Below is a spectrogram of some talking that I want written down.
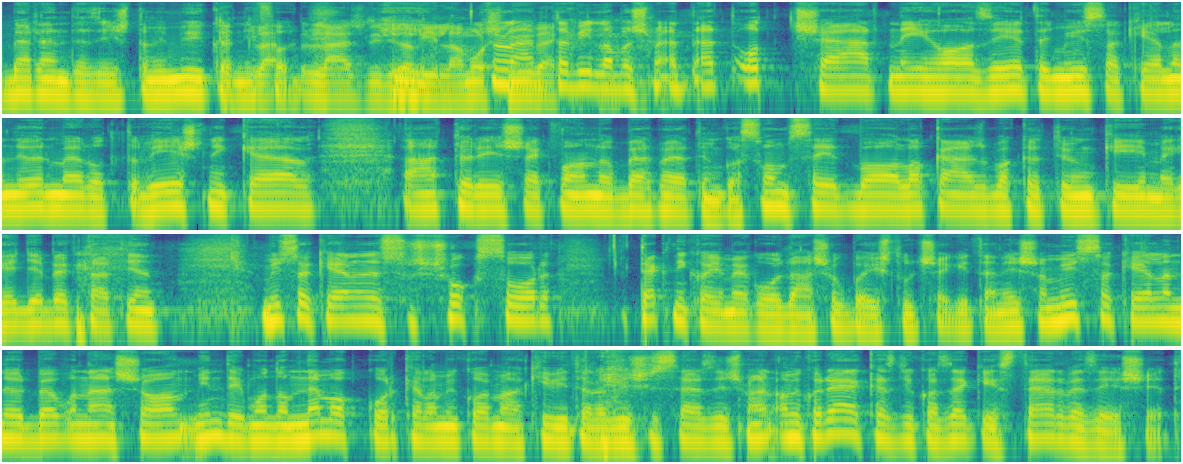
berendezést, ami működni Tehát fog. Lásd a villamos művek. a villamos, hát ott se árt néha azért egy műszaki ellenőr, mert ott vésni kell, áttörések vannak, bemehetünk a szomszédba, a lakásba kötünk ki, meg egyebek, tehát ilyen műszaki ellenőr sokszor technikai megoldásokba is tud segíteni, és a műszaki ellenőr bevonása mindig mondom, nem akkor kell, amikor már a kivitelezési szerzés már, amikor elkezdjük az egész tervezését,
